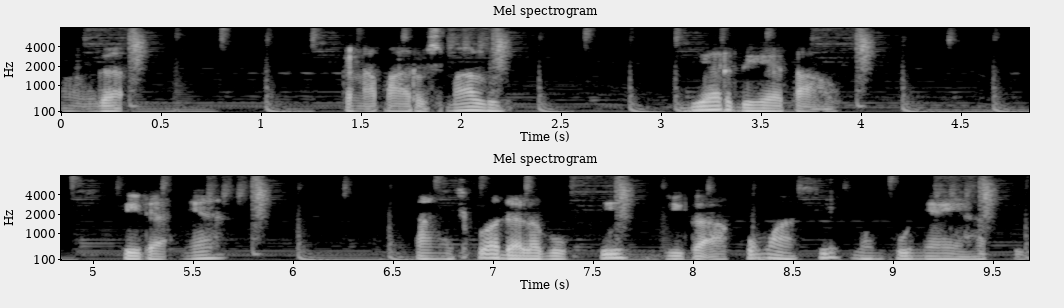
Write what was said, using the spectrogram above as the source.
Enggak. Kenapa harus malu? Biar dia tahu. Setidaknya, tangisku adalah bukti jika aku masih mempunyai hati.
